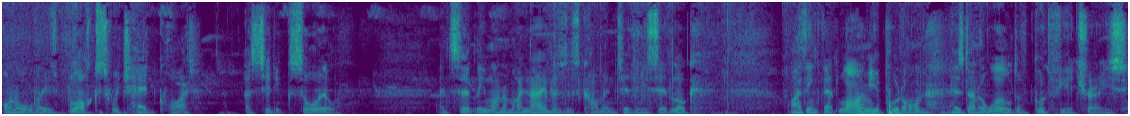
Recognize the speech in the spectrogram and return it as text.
on all these blocks, which had quite acidic soil. And certainly one of my neighbours has commented, he said, look, I think that lime you put on has done a world of good for your trees.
